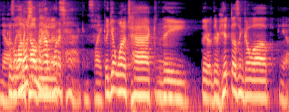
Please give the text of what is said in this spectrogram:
no, because a lot of most of them cavalry have one attack, and it's like they get one attack. Mm. They their their hit doesn't go up. yeah,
